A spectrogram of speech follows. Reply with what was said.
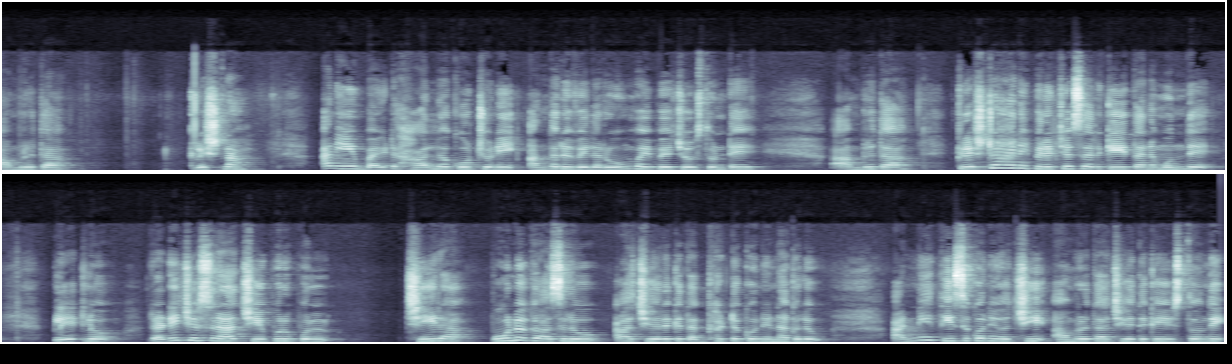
అమృత కృష్ణ అని బయట హాల్లో కూర్చొని అందరూ వీళ్ళ రూమ్ వైపే చూస్తుంటే అమృత కృష్ణ అని పిలిచేసరికి తన ముందే ప్లేట్లో రెడీ చేసిన చీపురు పుల్ చీర పూలు గాజులు ఆ చీరకి తగ్గట్టు కొన్ని నగలు అన్నీ తీసుకొని వచ్చి అమృత చేతికి ఇస్తుంది.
